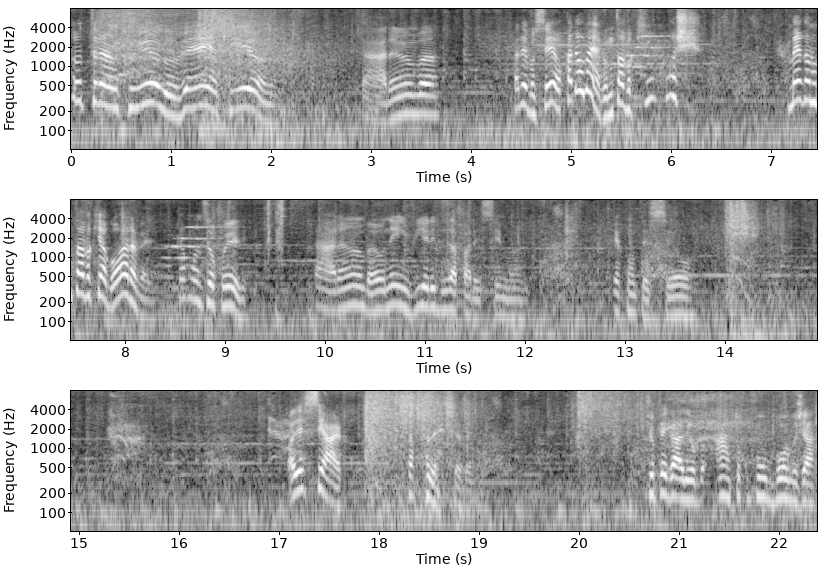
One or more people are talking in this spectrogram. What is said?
Tô tranquilo, vem aqui, ó. Caramba. Cadê você? Cadê o Mega? Não tava aqui? Oxi. O Mega não tava aqui agora, velho. O que aconteceu com ele? Caramba, eu nem vi ele desaparecer, mano. O que aconteceu? Olha esse arco. Essa flecha, velho. Deixa eu pegar ali o... Ah, tô com o bônus já.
